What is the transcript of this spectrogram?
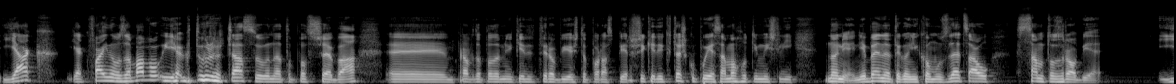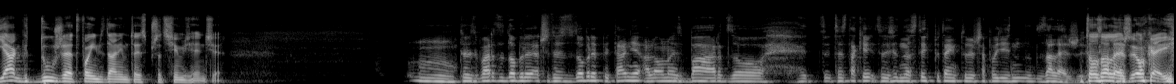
jak, jak fajną zabawą i jak dużo czasu na to potrzeba, y, prawdopodobnie kiedy ty robiłeś to po raz pierwszy, kiedy ktoś kupuje samochód i myśli, no nie, nie będę tego nikomu zlecał, sam to zrobię. Jak duże twoim zdaniem to jest przedsięwzięcie? Mm, to jest bardzo dobre, znaczy to jest dobre pytanie, ale ono jest bardzo. To jest takie, to jest jedno z tych pytań, które trzeba powiedzieć, no, zależy. To zależy, okej.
